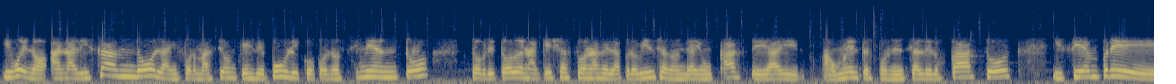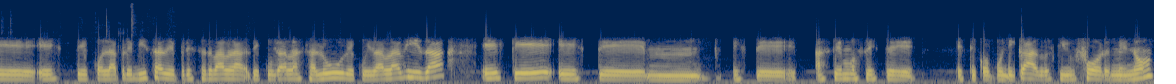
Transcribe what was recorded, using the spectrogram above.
Y bueno, analizando la información que es de público conocimiento, sobre todo en aquellas zonas de la provincia donde hay un caso, eh, hay aumento exponencial de los casos y siempre este, con la premisa de preservar la, de cuidar la salud, de cuidar la vida, es que este, mm, este, hacemos este este comunicado, este informe, ¿no?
